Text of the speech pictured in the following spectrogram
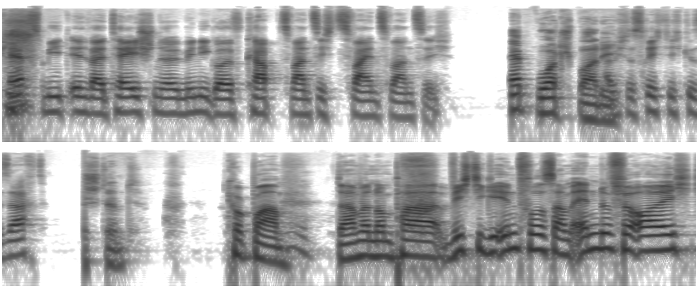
Peeps Meet Invitational Minigolf Cup 2022. App Watch Buddy. Habe ich das richtig gesagt? Bestimmt. Guck mal, da haben wir noch ein paar wichtige Infos am Ende für euch.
